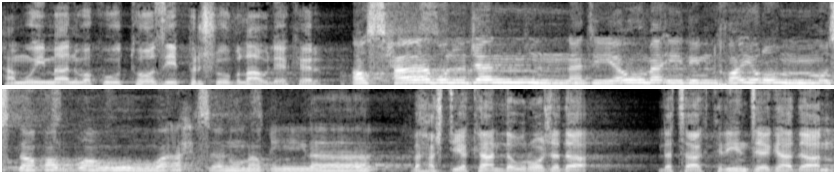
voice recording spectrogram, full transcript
هەموویمان وەکو تۆزی پرش و بڵاو لێ کرد أصحاب الجنة يومئذ خير مستقرا وأحسن مقيلا بهشتيكان لو روجدا لتاكترين جيقادان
